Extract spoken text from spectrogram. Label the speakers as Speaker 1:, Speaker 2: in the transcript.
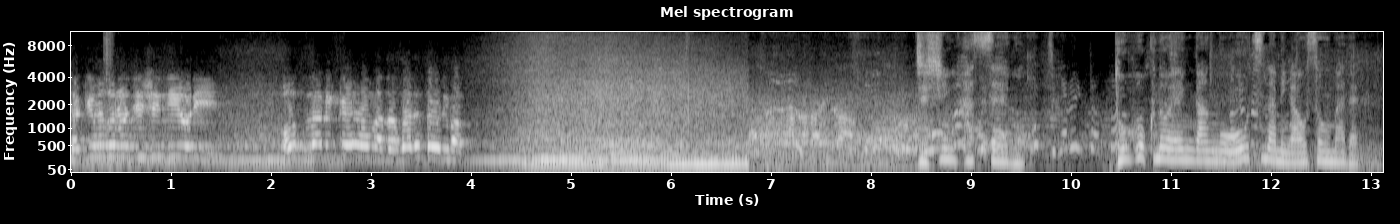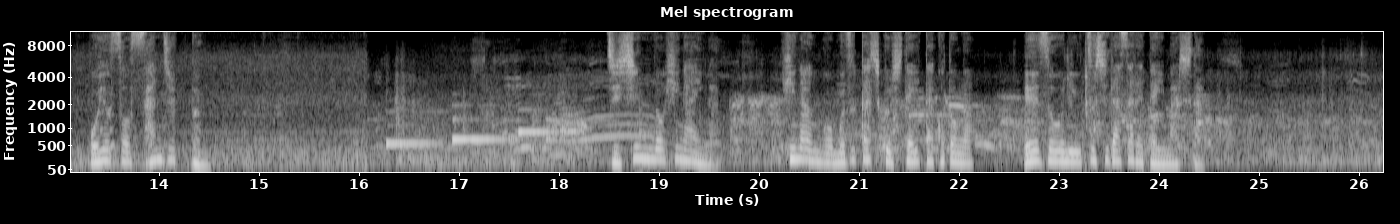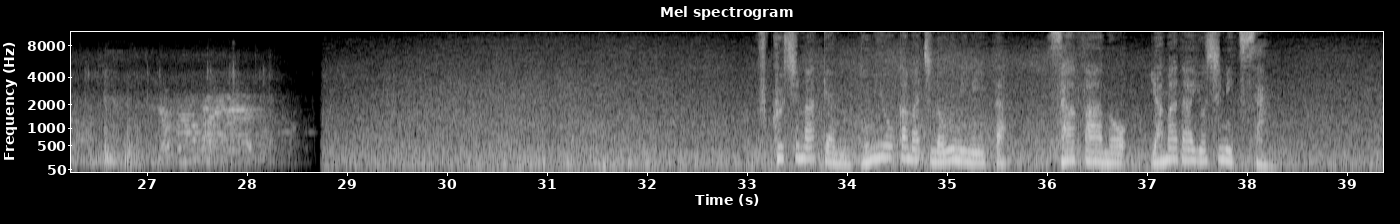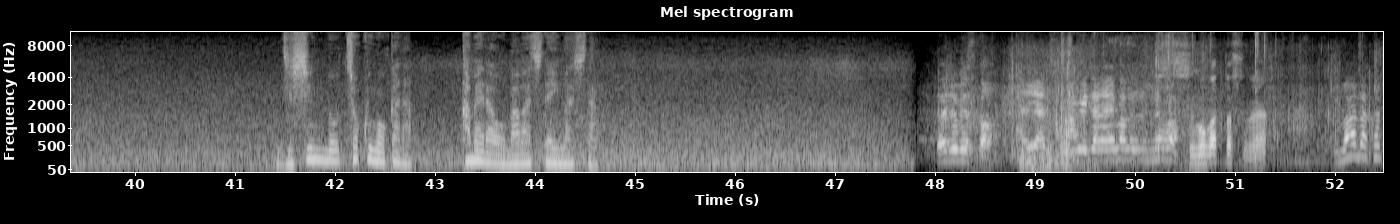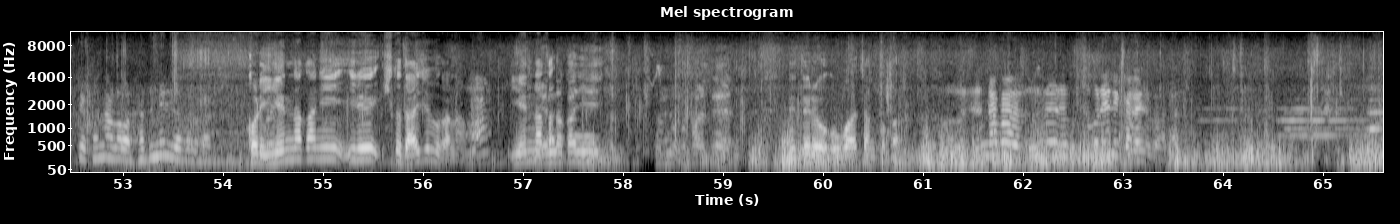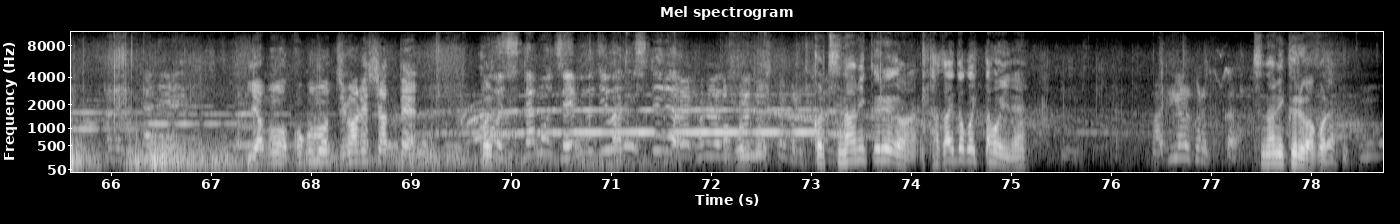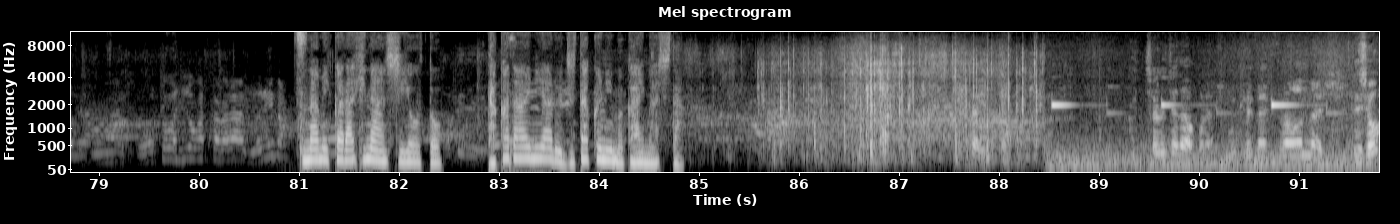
Speaker 1: 先ほどの地震により大津波警報が出されております。
Speaker 2: 地震発生後東北の沿岸を大津波が襲うまでおよそ30分。地震の被害が避難を難しくしていたことが映像に映し出されていました。福島県富岡町の海にいたサーファーの山田義光さん。地震の直後からカメラを回していました。
Speaker 3: 大丈夫ですか？
Speaker 4: いや、つまげじゃないまでです
Speaker 3: ごかったっすね。
Speaker 4: まだかつてこんなのは初めてだから。
Speaker 3: これ家の中にいる人大丈夫かな？家の中
Speaker 5: 中に取り残されて。
Speaker 3: 寝てるおばあちゃんとか。
Speaker 4: うん、なんか、潰れねえから。
Speaker 5: いやもうここも地割れしちゃって
Speaker 3: これ
Speaker 6: 下も全部地割れしてる。
Speaker 3: これ津波来るよ高いとこ行った方がいいね。津波来るわこれ。
Speaker 2: 津波から避難しようと高台にある自宅に向かいました
Speaker 3: ちゃぐちゃだわこれ。
Speaker 5: もう携帯繋がんないし。
Speaker 3: でしょ？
